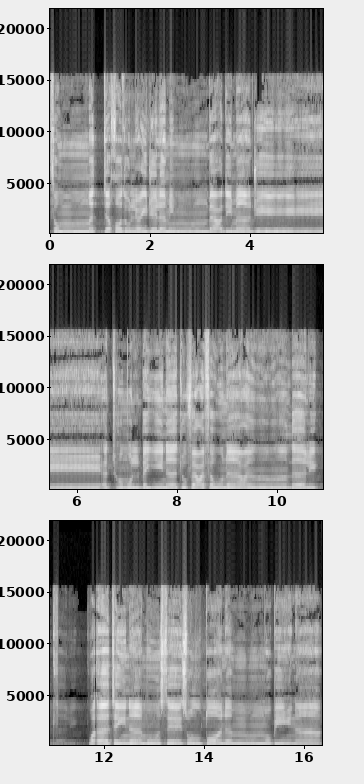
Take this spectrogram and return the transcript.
ثم اتخذوا العجل من بعد ما جاءتهم البينات فعفونا عن ذلك وآتينا موسى سلطانا مبينا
